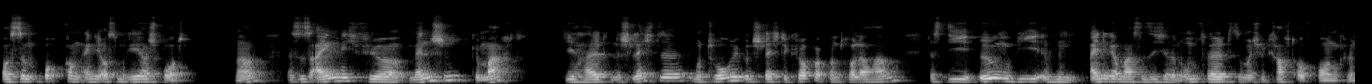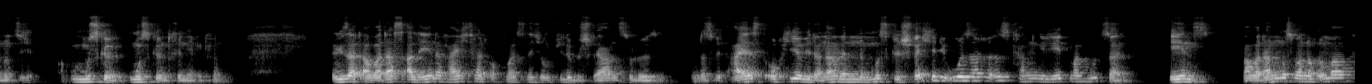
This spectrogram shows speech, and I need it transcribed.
aus dem, auch kommt eigentlich aus dem Reha-Sport. Ne? Ist eigentlich für Menschen gemacht, die halt eine schlechte Motorik und schlechte Körperkontrolle haben, dass die irgendwie in einem einigermaßen sicheren Umfeld zum Beispiel Kraft aufbauen können und sich Muskel, Muskeln trainieren können. Wie gesagt, aber das alleine reicht halt oftmals nicht, um viele Beschwerden zu lösen. Und das heißt auch hier wieder, ne, wenn eine Muskelschwäche die Ursache ist, kann ein Gerät mal gut sein. Ehens. Aber dann muss man doch immer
